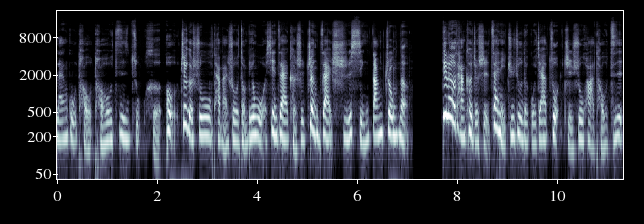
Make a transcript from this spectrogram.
蓝骨头投资组合哦，这个书坦白说，总编我现在可是正在实行当中呢。第六堂课就是在你居住的国家做指数化投资。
